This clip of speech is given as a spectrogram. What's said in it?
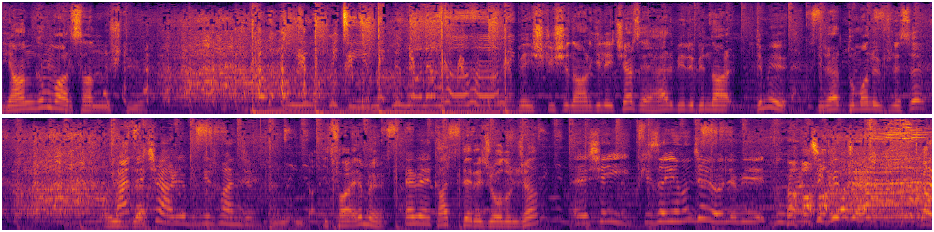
Yangın var sanmış diyor. 5 kişi nargile içerse her biri bir nar... Değil mi? Birer duman üflese. O Ben yüzden. de çağırıyordum İrfan'cığım. İtfaiye mi? Evet. Kaç derece olunca? Ee, şey pizza yanınca öyle bir duman çıkınca. Ya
